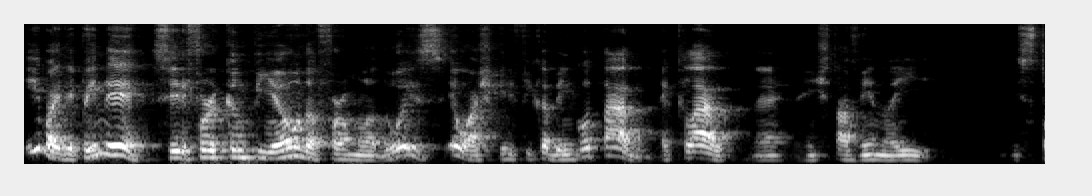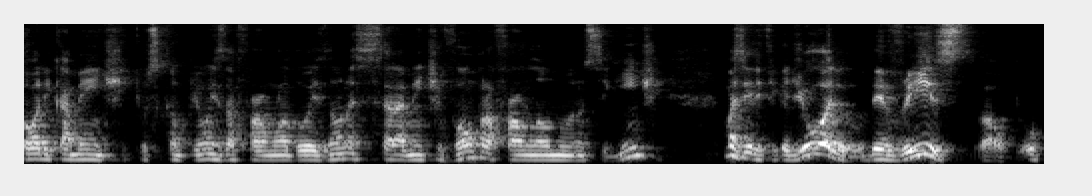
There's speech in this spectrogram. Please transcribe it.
e vai depender. Se ele for campeão da Fórmula 2, eu acho que ele fica bem cotado. É claro, né? A gente está vendo aí historicamente que os campeões da Fórmula 2 não necessariamente vão para a Fórmula 1 no ano seguinte, mas ele fica de olho. O De Vries, o,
